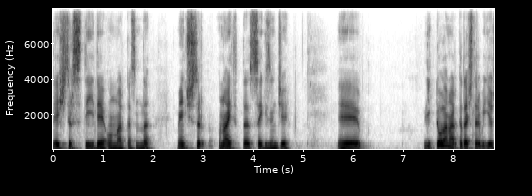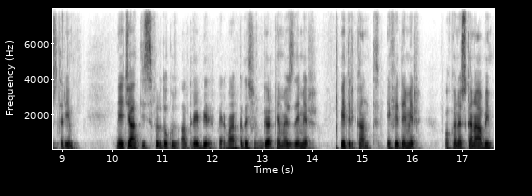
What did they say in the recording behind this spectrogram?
Leicester City de onun arkasında. Manchester United'da 8. Ee, ligde olan arkadaşları bir göstereyim. Necati 09 1 benim arkadaşım. Görkem Özdemir, Bedirkant, Efe Demir, Okan Özkan abim,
